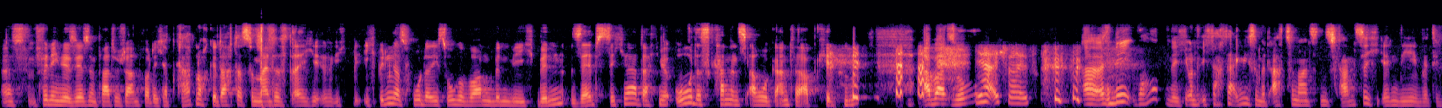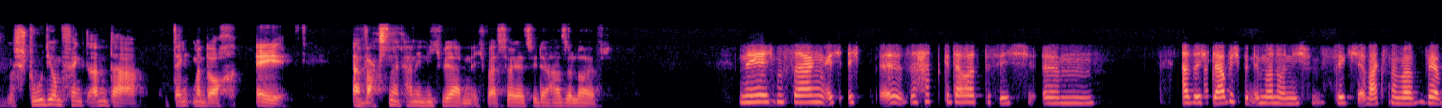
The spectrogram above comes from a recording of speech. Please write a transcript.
Das finde ich eine sehr sympathische Antwort. Ich habe gerade noch gedacht, dass du meintest, ich, ich, ich bin ganz froh, dass ich so geworden bin, wie ich bin. Selbstsicher. Dachte mir, oh, das kann ins Arrogante abkippen. Aber so, Ja, ich weiß. äh, nee, überhaupt nicht. Und ich dachte eigentlich so mit 18, 19, 20, irgendwie, mit dem Studium fängt an, da denkt man doch, ey, Erwachsener kann ich nicht werden. Ich weiß ja jetzt, wie der Hase läuft. Nee, ich muss sagen, ich, ich, äh, es hat gedauert, bis ich, ähm, also ich glaube, ich bin immer noch nicht wirklich erwachsen, aber wer,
